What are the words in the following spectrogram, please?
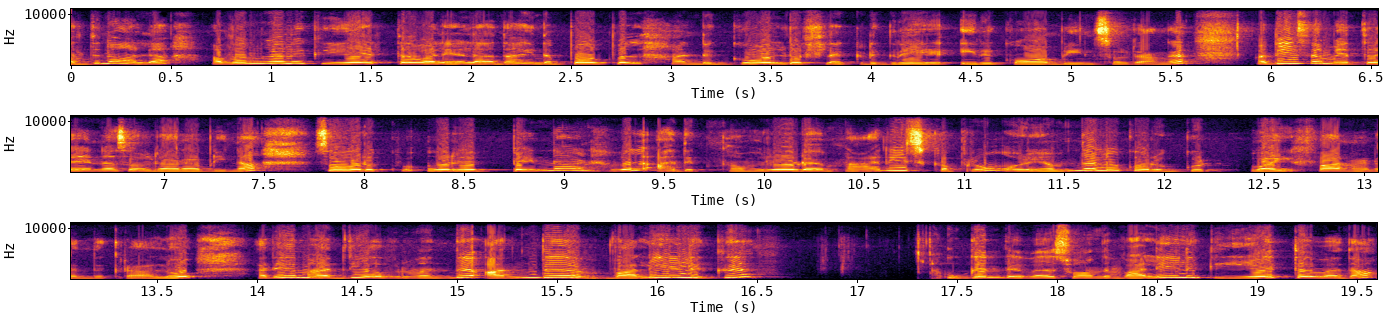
அதனால அவங்களுக்கு ஏற்ற வழியில தான் இந்த purple and gold flecked grey இருக்கும் அப்படின்னு சொல்கிறாங்க அதே சமயத்தில் என்ன சொல்கிறாரு அப்படின்னா ஸோ ஒரு ஒரு பெண்ணானவள் அதுக்கு அவரோட மேரேஜ்க்கு அப்புறம் ஒரு எந்த அளவுக்கு ஒரு குட் ஒய்ஃபாக நடந்துக்கிறாளோ அதே மாதிரி அவர் வந்து அந்த வளையலுக்கு உகந்தவ ஸோ அந்த வளையலுக்கு ஏற்றவ தான்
